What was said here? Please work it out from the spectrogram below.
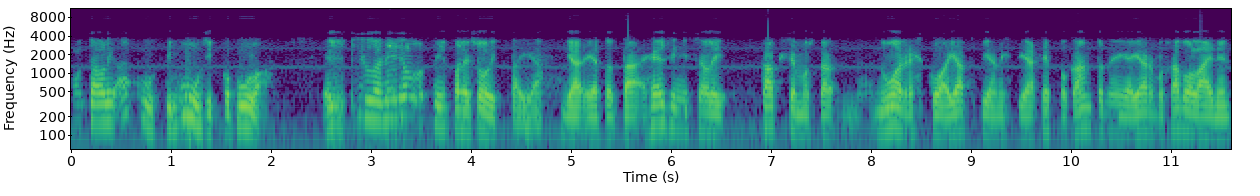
mutta oli akuutti muusikkopula. Eli silloin ei ollut niin paljon soittajia. Ja, ja tota, Helsingissä oli kaksi semmoista nuorehkoa jatspianistia, Seppo Kantonen ja Jarmo Savolainen,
